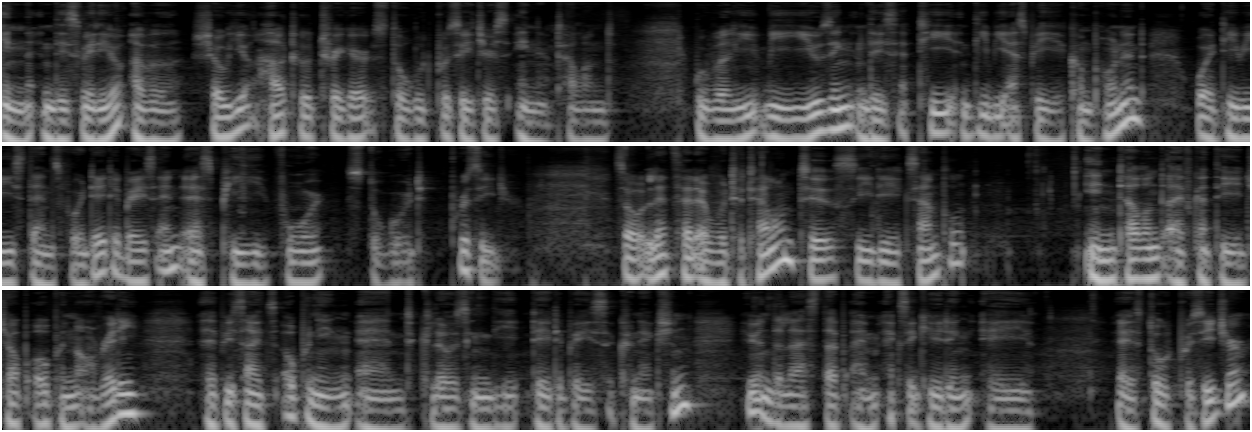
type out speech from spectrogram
In this video, I will show you how to trigger stored procedures in Talend. We will be using this TDBSP component, where DB stands for database and SP for stored procedure. So let's head over to Talend to see the example. In Talend, I've got the job open already. Uh, besides opening and closing the database connection, here in the last step, I'm executing a, a stored procedure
